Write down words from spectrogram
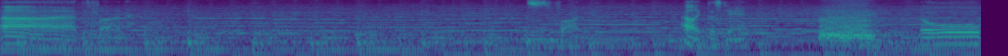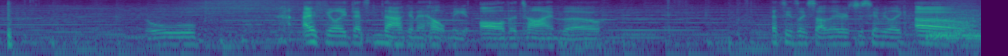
uh, that's fun. This is fun. I like this game. I feel like that's not gonna help me all the time though. That seems like something where it's just gonna be like, oh.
